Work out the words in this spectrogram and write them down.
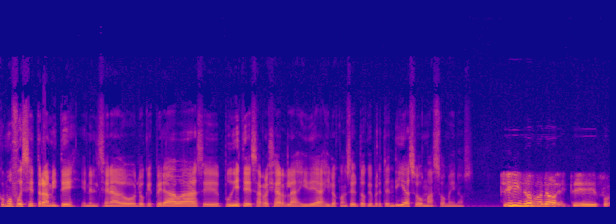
¿Cómo fue ese trámite en el Senado? ¿Lo que esperabas? Eh, ¿Pudiste desarrollar las ideas y los conceptos que pretendías o más o menos? Sí, no, no, este, fue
